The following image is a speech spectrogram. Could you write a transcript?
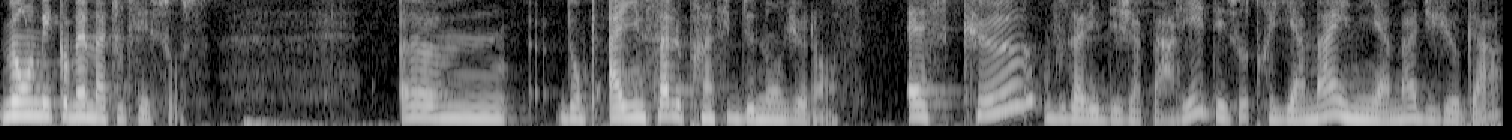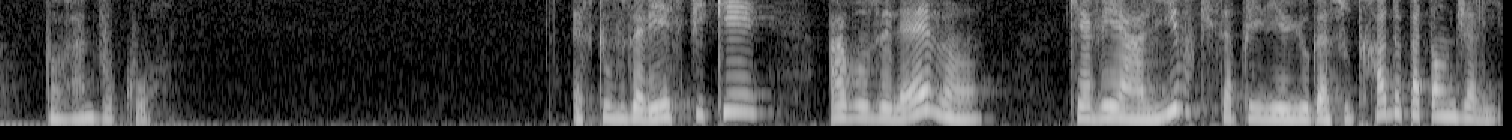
Mais on le met quand même à toutes les sauces. Euh, donc, Ahimsa, le principe de non-violence. Est-ce que vous avez déjà parlé des autres yama et niyama du yoga dans un de vos cours? Est-ce que vous avez expliqué à vos élèves qu'il y avait un livre qui s'appelait les Yoga Sutras de Patanjali?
